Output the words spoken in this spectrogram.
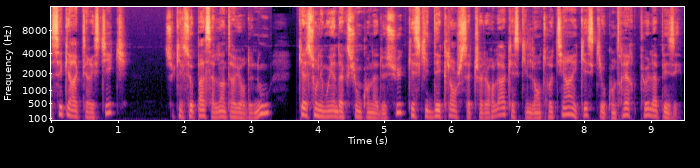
ces caractéristiques, ce qu'il se passe à l'intérieur de nous, quels sont les moyens d'action qu'on a dessus, qu'est-ce qui déclenche cette chaleur-là, qu'est-ce qui l'entretient et qu'est-ce qui au contraire peut l'apaiser.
